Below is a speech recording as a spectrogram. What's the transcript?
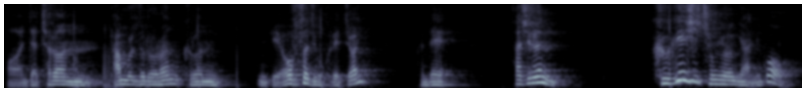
어 이제 저런 반물들어는 그런 게 없어지고 그랬죠. 근데 사실은 그것이 중요한 게 아니고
